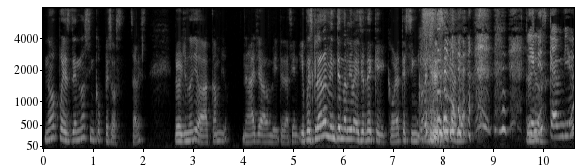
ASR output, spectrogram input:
no, pues denos cinco pesos, ¿sabes? Pero yo no llevaba cambio, nada, llevaba un billete de a 100. Y pues claramente no le iba a decir de que cóbrate cinco ¿Tienes yo- cambio?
